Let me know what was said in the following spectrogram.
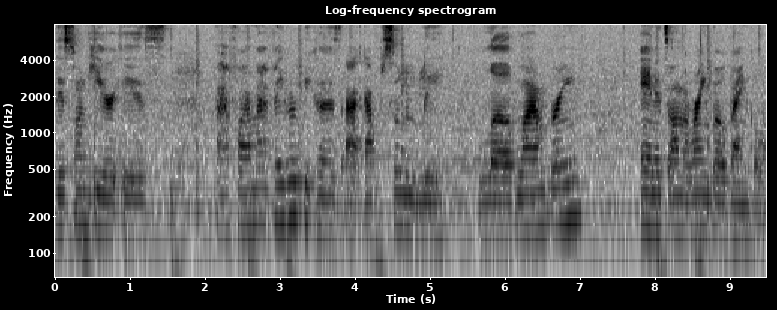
This one here is by far my favorite because I absolutely love lime green and it's on the rainbow bangle.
